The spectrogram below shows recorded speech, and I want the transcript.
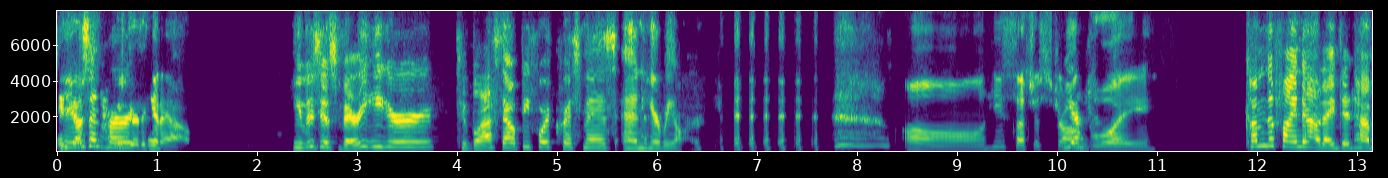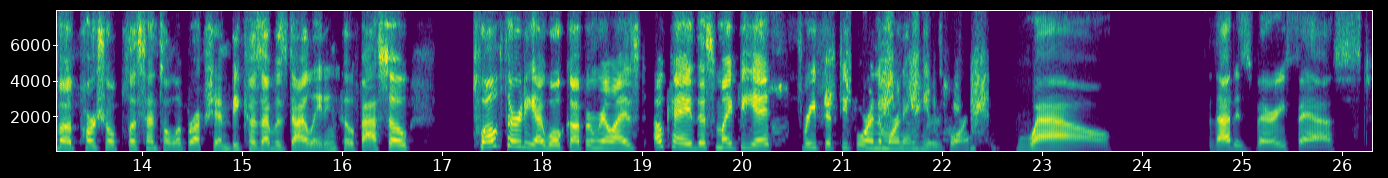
It doesn't hurt. to get out. he was just very eager to blast out before Christmas, and here we are. oh, he's such a strong Yeah. boy. Come to find out, I did have a partial placental abruption because I was dilating so fast. So. 12:30 I woke up and realized, okay, this might be it. 3:54 in the morning he was born. Wow. That is very fast.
